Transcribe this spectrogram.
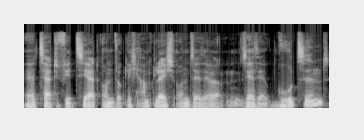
äh, zertifiziert und wirklich amtlich und sehr, sehr, sehr, sehr gut sind.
